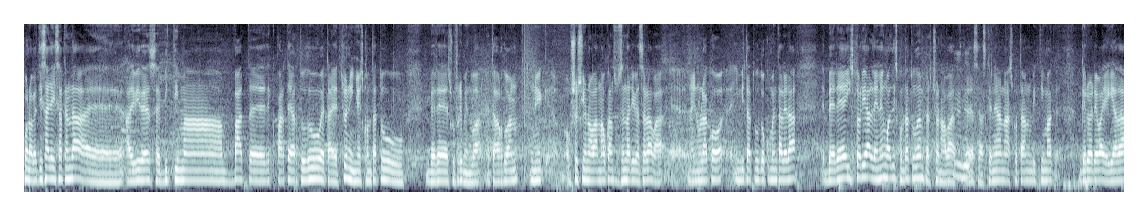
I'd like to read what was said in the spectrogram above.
Bueno, beti zaila izaten da, e, adibidez, e, biktima bat e, parte hartu du eta ez zuen inoiz kontatu bere sufrimendua. Eta orduan nik obsesioa bat naukan zuzendari bezala, ba, e, nahi nulako inbitatu dokumentalera, bere historia lehenengo aldiz kontatu duen pertsona bat. Mm ez, azkenean askotan biktimak gero ere bai egia da,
